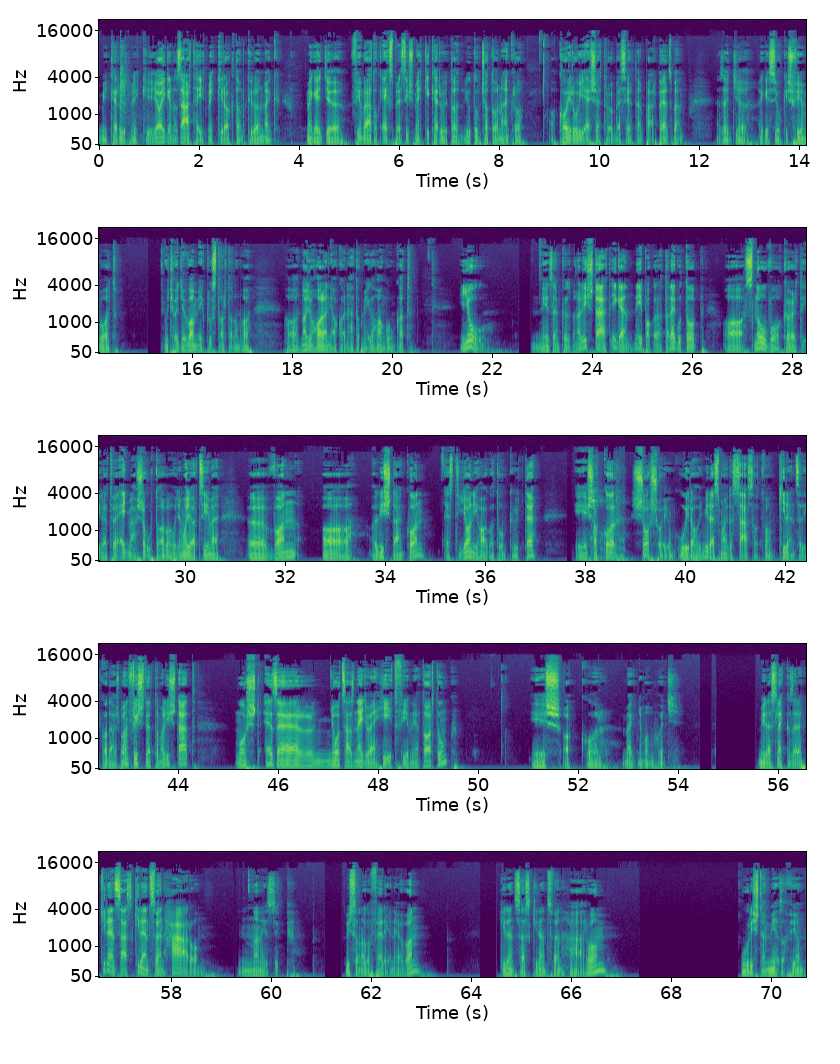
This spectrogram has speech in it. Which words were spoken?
mi került még ki? Ja igen, az zárt helyét még kiraktam külön, meg, meg egy Filmrátok Express is még a YouTube csatornánkra. A kajrói esetről beszéltem pár percben. Ez egy egész jó kis film volt. Úgyhogy van még plusz tartalom, ha, ha nagyon hallani akarnátok még a hangunkat. Jó, nézem közben a listát. Igen, népakarata legutóbb, a Snowwalker-t, illetve egymásra utalva, hogy a magyar címe van a, a listánkon, ezt Jani hallgatón küldte, és akkor sorsoljunk újra, hogy mi lesz majd a 169. adásban. Frissítettem a listát, most 1847 filmnél tartunk, és akkor megnyomom, hogy mi lesz legközelebb. 993. Na nézzük. Viszonylag a felénél van. 993. Úristen, mi ez a film?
